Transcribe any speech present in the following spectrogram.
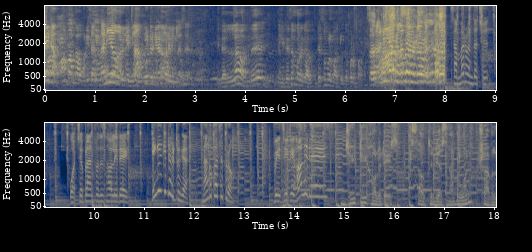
Wait up. Sir, தனியா வருவீங்களா? கூட்டணியோட வருவீங்களா சார் இதெல்லாம் வந்து நீங்க டிசம்பருக்கு டிசம்பர் மாசத்துக்கு அப்புறம் பாருங்க. தனியா கிளம்புறீங்களா? சம்மர் வந்தாச்சு. What's you plan for this holiday எங்க கிட்ட விட்டுருங்க. நாங்க பாத்துக்கிறோம். VGT Holidays GT Holidays, South India's number one travel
